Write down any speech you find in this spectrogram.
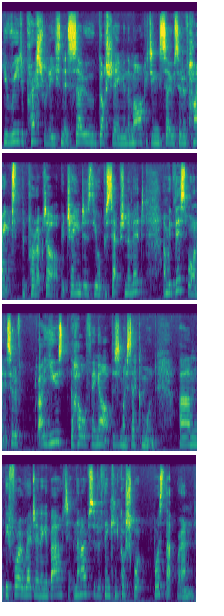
you read a press release and it's so gushing and the marketing so sort of hyped the product up it changes your perception of it and with this one it sort of I used the whole thing up this is my second one um, before I read anything about it. And then I was sort of thinking, gosh, what was that brand?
